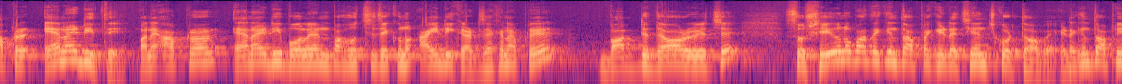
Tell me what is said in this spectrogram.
আপনার এনআইডিতে মানে আপনার এনআইডি বলেন বা হচ্ছে যে কোনো আইডি কার্ড যেখানে আপনার বার্থডে দেওয়া রয়েছে সো সেই অনুপাতে কিন্তু আপনাকে এটা চেঞ্জ করতে হবে। এটা কিন্তু আপনি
